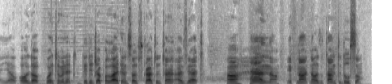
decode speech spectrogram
Hey, yo, hold up, wait a minute. Did you drop a like and subscribe to the channel as yet? Oh, hell no. If not, now is the time to do so.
